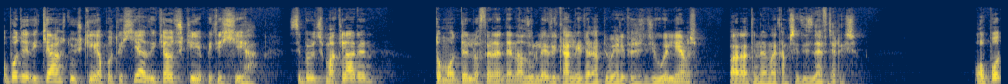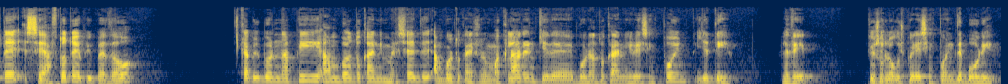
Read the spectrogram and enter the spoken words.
Οπότε δικιά τους και η αποτυχία, δικιά τους και η επιτυχία. Στην περίπτωση της McLaren, το μοντέλο φαίνεται να δουλεύει καλύτερα από την περίπτωση της Williams παρά την ανάκαμψη της δεύτερης. Οπότε σε αυτό το επίπεδο κάποιος μπορεί να πει αν μπορεί να το κάνει η Mercedes, αν μπορεί να το κάνει η McLaren και δεν μπορεί να το κάνει η Racing Point, γιατί; Δηλαδή, ποιος ο λόγος που η Racing Point δεν μπορεί;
